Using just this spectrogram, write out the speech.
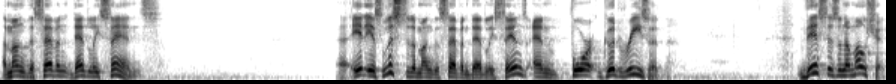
among the seven deadly sins. Uh, it is listed among the seven deadly sins, and for good reason. This is an emotion,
